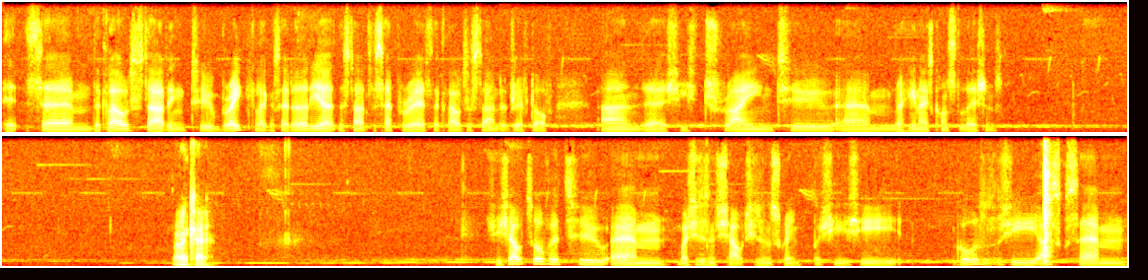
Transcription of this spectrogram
it's um, the clouds starting to break, like I said earlier. They start to separate. The clouds are starting to drift off, and uh, she's trying to um, recognize constellations. Okay. She shouts over to um well she doesn't shout, she doesn't scream, but she she goes she asks um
